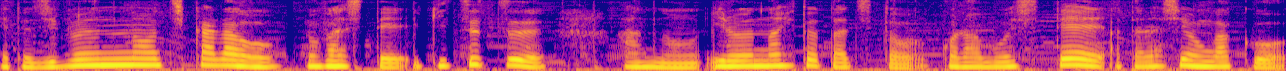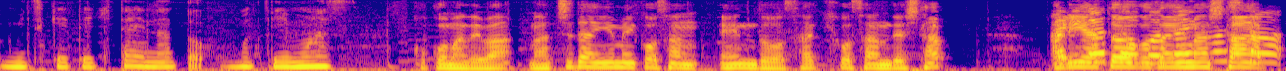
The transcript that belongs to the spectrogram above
えー、と自分の力を伸ばしていきつつあのいろんな人たちとコラボして新しい音楽を見つけていきたいなと思っています。ここまでは町田由美子さん遠藤咲子さんでした。ありがとうございました。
